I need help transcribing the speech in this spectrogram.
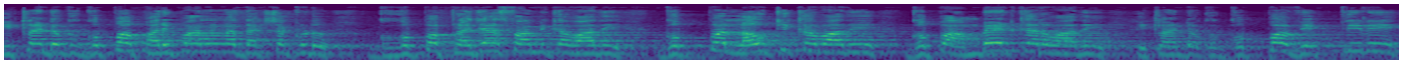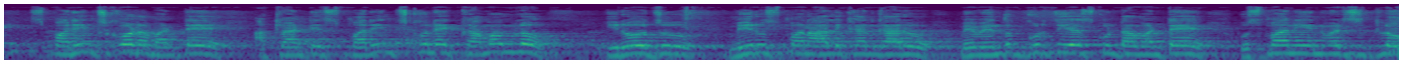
ఇట్లాంటి ఒక గొప్ప పరిపాలన దక్షకుడు గొప్ప ప్రజాస్వామికవాది గొప్ప లౌకికవాది గొప్ప అంబేద్కర్ వాది ఇట్లాంటి ఒక గొప్ప వ్యక్తిని స్మరించుకోవడం అంటే అట్లాంటి స్మరించుకునే క్రమంలో ఈరోజు మీర్ ఉస్మాన్ అలీ ఖాన్ గారు మేము ఎందుకు గుర్తు చేసుకుంటామంటే ఉస్మానియా యూనివర్సిటీలో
